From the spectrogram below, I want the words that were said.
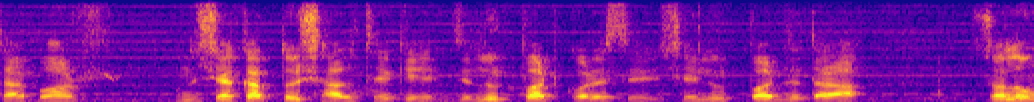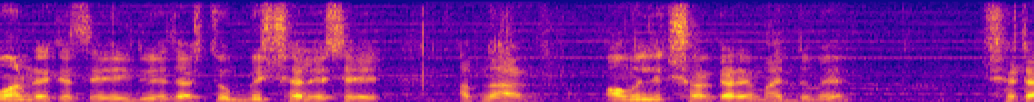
তারপর উনিশশো একাত্তর সাল থেকে যে লুটপাট করেছে, সেই লুটপাট যে তারা চলমান রেখেছে। এই দুই হাজার চব্বিশ সালে এসে আপনার আওয়ামী লীগ সরকারের মাধ্যমে সেটা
